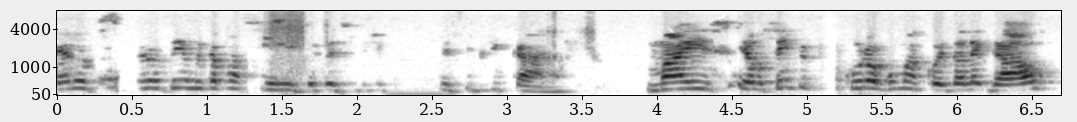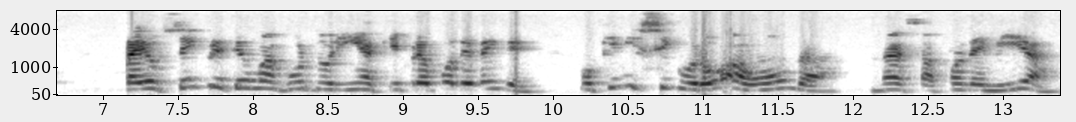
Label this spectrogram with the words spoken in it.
eu, não, eu não tenho muita paciência para esse, tipo esse tipo de cara. Mas eu sempre procuro alguma coisa legal para eu sempre ter uma gordurinha aqui para eu poder vender. O que me segurou a onda nessa pandemia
